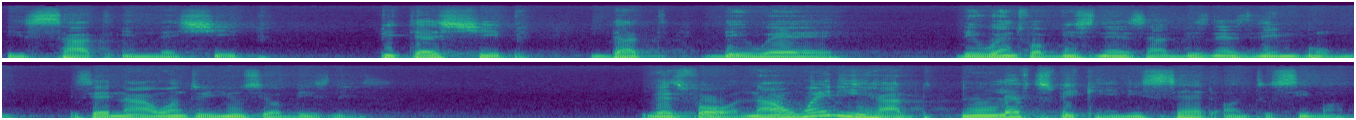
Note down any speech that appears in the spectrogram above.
He sat in the sheep, Peter's sheep, that they were, they went for business and business didn't boom. He said, Now I want to use your business. Verse 4. Now, when he had left speaking, he said unto Simon,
